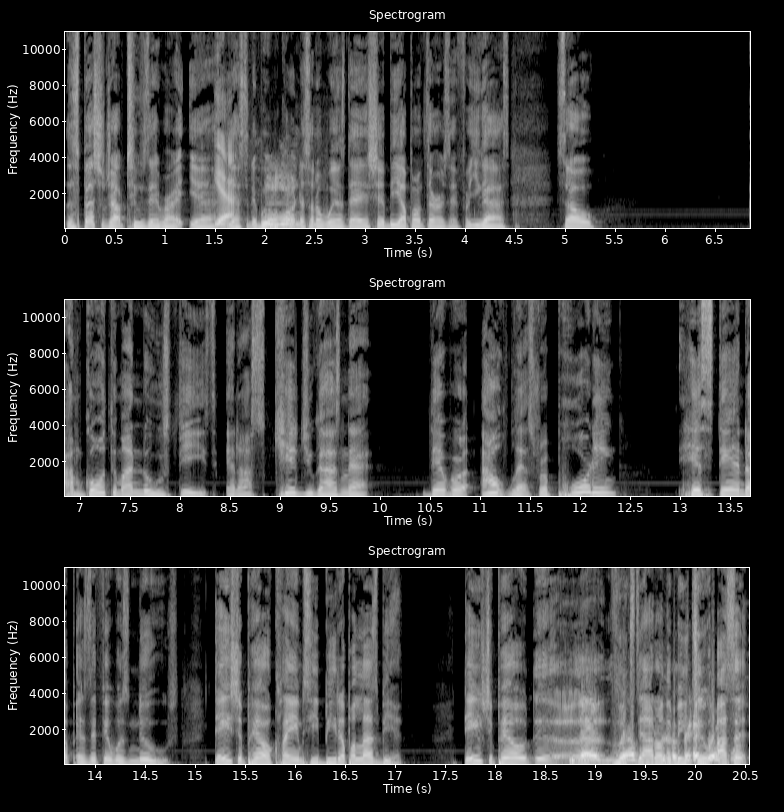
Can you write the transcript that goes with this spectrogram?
the special dropped Tuesday, right? Yeah. Yeah. Yesterday we were recording this on a Wednesday. It should be up on Thursday for you guys. So I'm going through my news feeds, and I kid you guys not, there were outlets reporting his stand up as if it was news. Dave Chappelle claims he beat up a lesbian. Dave Chappelle uh, That- looks that- down on the Me Too. I said,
